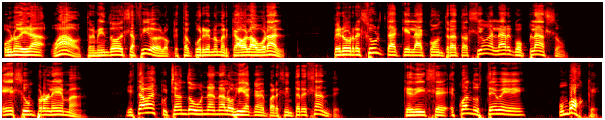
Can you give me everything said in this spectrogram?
Uno dirá, wow, tremendo desafío de lo que está ocurriendo en el mercado laboral. Pero resulta que la contratación a largo plazo es un problema. Y estaba escuchando una analogía que me pareció interesante, que dice, es cuando usted ve un bosque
